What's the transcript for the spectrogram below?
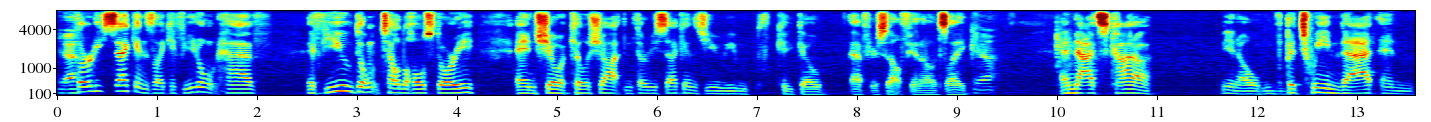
Yeah. 30 seconds. Like if you don't have, if you don't tell the whole story and show a kill shot in 30 seconds, you, you could go F yourself. You know, it's like, yeah, and that's kind of, you know, between that and,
